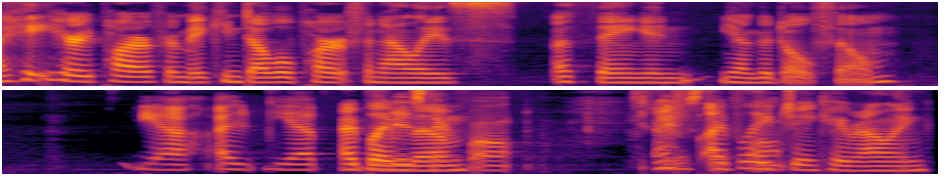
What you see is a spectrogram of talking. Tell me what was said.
I hate Harry Potter for making double part finales a thing in young adult film. Yeah, I yep. I blame them. I, I blame fault. J.K. Rowling.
